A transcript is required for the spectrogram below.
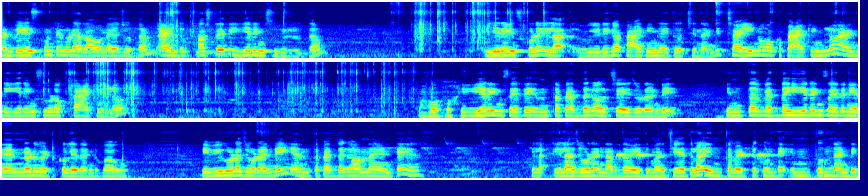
అండ్ వేసుకుంటే కూడా ఎలా ఉన్నాయో చూద్దాం. అండ్ ఫస్ట్ అయితే ఇయర్ రింగ్స్ చూద్దాం. ఇయర్ రింగ్స్ కూడా ఇలా విడిగా ప్యాకింగ్ అయితే వచ్చిందండి. చైన్ ఒక ప్యాకింగ్లో అండ్ ఇయర్ రింగ్స్ కూడా ఒక ప్యాకింగ్లో ఇయర్ రింగ్స్ అయితే ఎంత పెద్దగా వచ్చాయి చూడండి. ఇంత పెద్ద ఇయర్ రింగ్స్ అయితే నేను ఎన్నడూ పెట్టుకోలేదండి బాబు. ఇవి కూడా చూడండి ఎంత పెద్దగా ఉన్నాయంటే ఇలా ఇలా చూడండి అర్థమైంది. మన చేతిలో ఇంత పెట్టుకుంటే ఇంత ఉందండి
